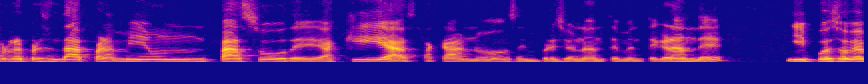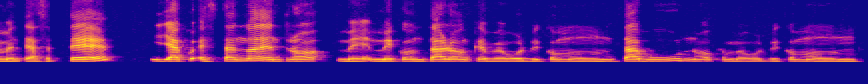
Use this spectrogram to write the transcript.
representaba para mí un paso de aquí hasta acá, ¿no? O sea, impresionantemente grande. Y pues obviamente acepté. Y ya estando adentro, me, contaron que me volví como un tabú, ¿no? Que me volví como un,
